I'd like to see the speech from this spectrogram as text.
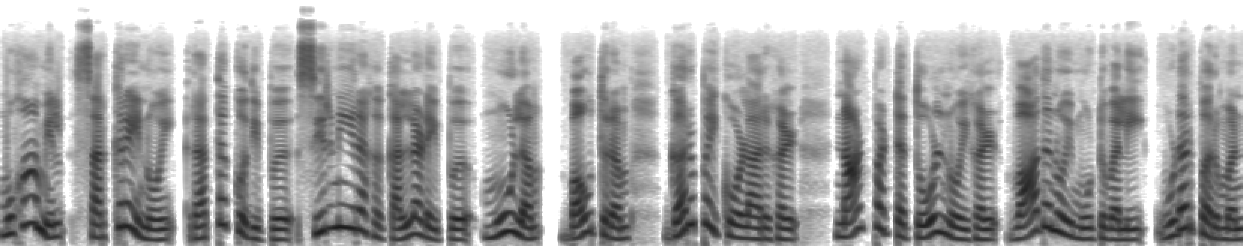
முகாமில் சர்க்கரை நோய் இரத்த கொதிப்பு சிறுநீரக கல்லடைப்பு மூலம் பௌத்திரம் கருப்பை கோளாறுகள் நாட்பட்ட தோல் நோய்கள் வாதநோய் மூட்டுவலி உடற்பருமன்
